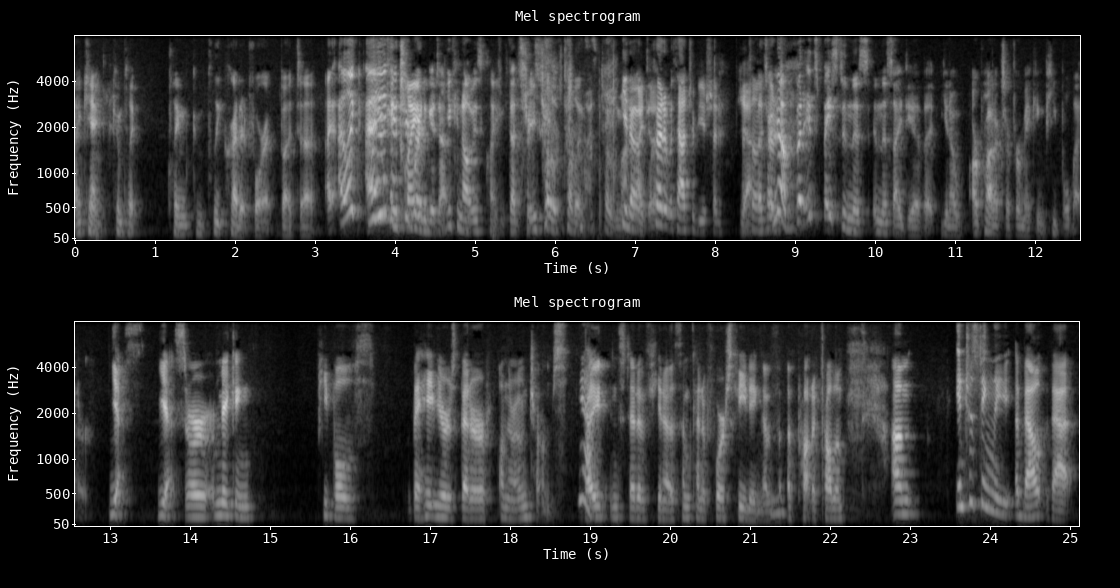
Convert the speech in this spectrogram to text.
I can't complete claim complete credit for it, but uh, I, I like I you like can claim. writing it down. You can always claim. That's true. Totally, totally mine. Totally. You know, it. credit with attribution. Yeah, all that's right. No, but it's based in this in this idea that you know our products are for making people better. Yes, yes, or making people's behaviors better on their own terms, Yeah. right? Instead of you know some kind of force feeding of Mhm. a product problem. Um, interestingly, about that,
